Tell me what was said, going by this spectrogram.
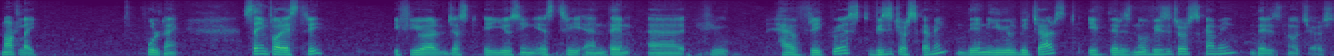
not like full time. Same for S3. If you are just using S3 and then uh, if you have request visitors coming, then you will be charged. If there is no visitors coming, there is no charge.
